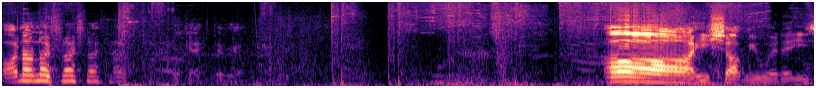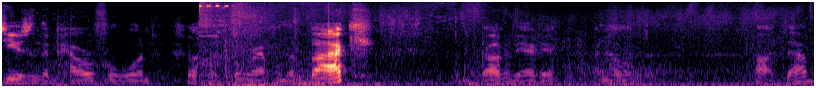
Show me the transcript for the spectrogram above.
Oh no, knife, knife, knife, knife. Okay, there we go. Oh, he shot me with it. He's using the powerful one. Oh, come around from the back. They're all gonna be out here. I know. Oh damn.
